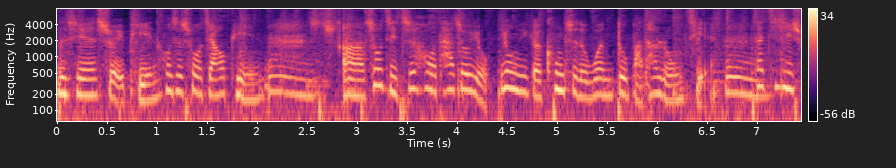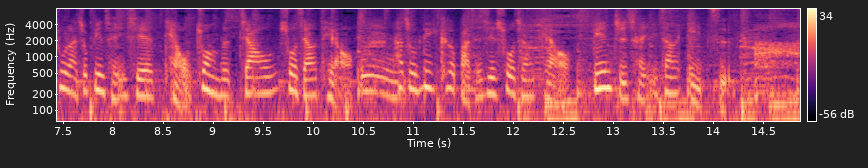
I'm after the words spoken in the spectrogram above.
那些水瓶或是塑胶瓶，嗯，呃，收集之后他就有用一个控制的温度把它。溶解，嗯，再机器出来就变成一些条状的胶塑胶条，嗯，他就立刻把这些塑胶条编织成一张椅子。啊。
